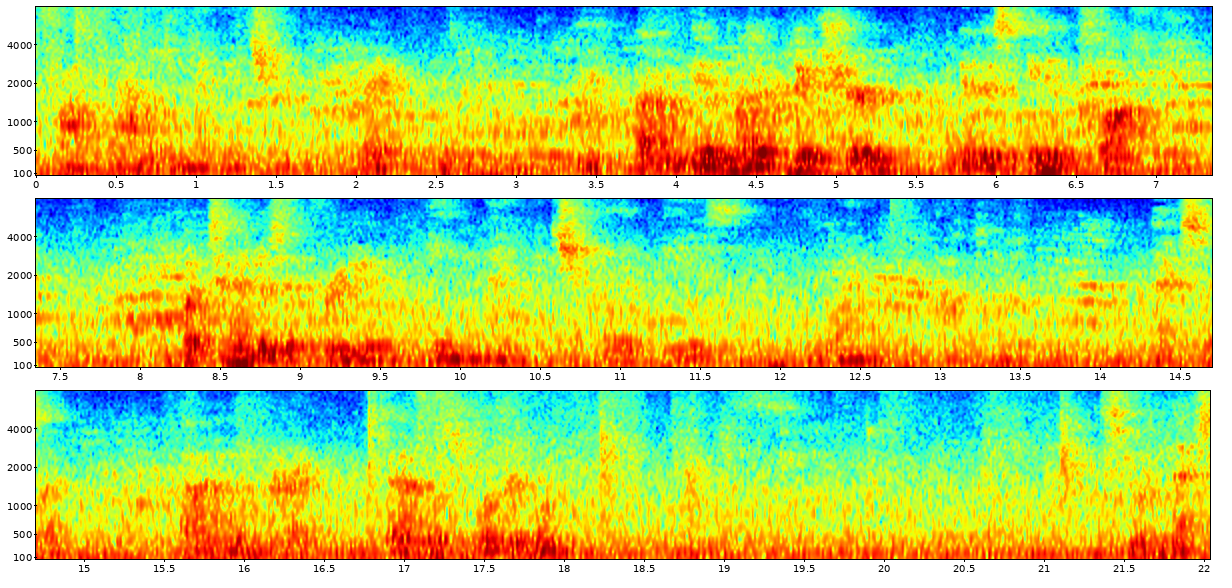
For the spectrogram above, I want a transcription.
four flower in my picture. Great. Um, in my it is eight o'clock. What time is it for you? In my is one o'clock. Excellent. Um, all right, that was wonderful. Let's to the next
